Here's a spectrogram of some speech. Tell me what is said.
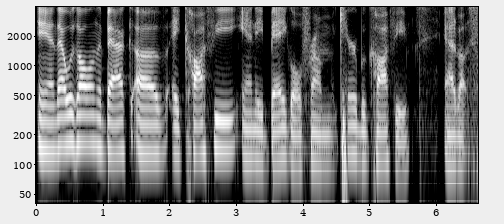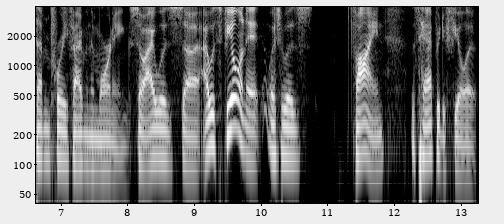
and that was all on the back of a coffee and a bagel from Caribou Coffee at about seven forty-five in the morning. So I was uh, I was feeling it, which was fine. I was happy to feel it.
